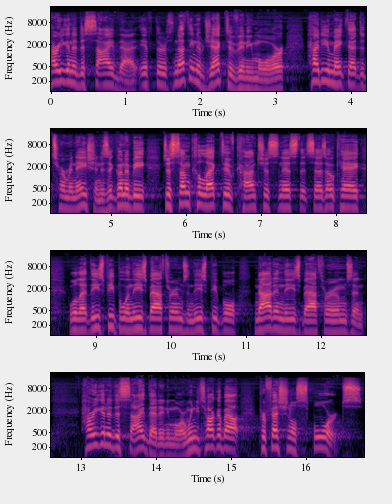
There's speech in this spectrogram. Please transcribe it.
How are you going to decide that? If there's nothing objective anymore, how do you make that determination? Is it going to be just some collective consciousness that says, okay, we'll let these people in these bathrooms and these people not in these bathrooms? And how are you going to decide that anymore? When you talk about professional sports,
